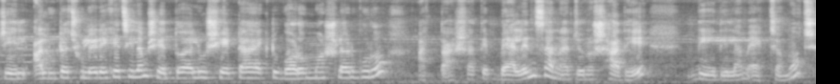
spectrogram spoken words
যে আলুটা ছুলে রেখেছিলাম, সেদ্ধ আলু, সেটা, একটু গরম মশলার গুঁড়ো, আর তার সাথে ব্যালেন্স আনার জন্য স্বাদে দিয়ে দিলাম এক চামচ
